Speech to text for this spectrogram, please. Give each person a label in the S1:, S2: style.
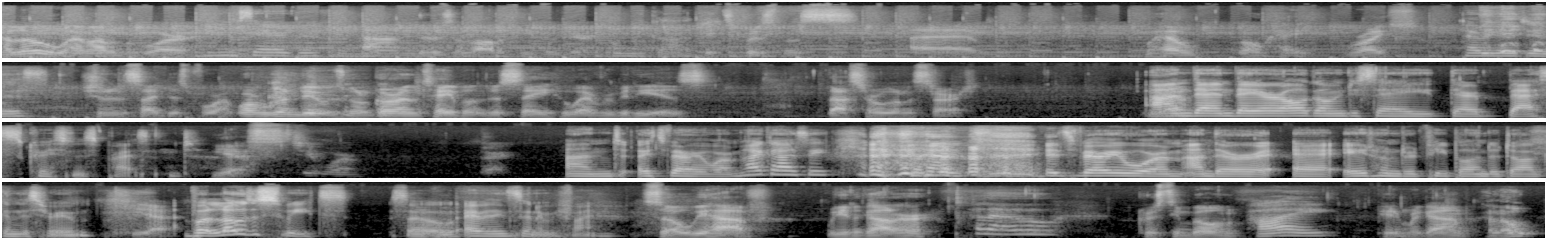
S1: Hello, I'm Alan McGuire,
S2: I'm Sarah Griffin.
S1: and there's a lot of people here.
S2: oh my god.
S1: It's Christmas. Um, well, okay, right.
S2: How are we going to do this?
S1: Should have decided this before. What we're going to do is we're going to go around the table and just say who everybody is. That's how we're going to start. Yeah?
S2: And then they are all going to say their best Christmas present.
S1: yes.
S3: Too warm.
S2: And it's very warm. Hi, Cassie. it's very warm, and there are uh, 800 people and a dog in this room,
S1: Yeah.
S2: but loads of sweets, so
S1: Mhm.
S2: everything's going to be fine.
S1: So we have Rena Gallagher,
S3: Hello.
S1: Christine Bone,
S3: Hi.
S1: Peter McGann,
S4: Hello.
